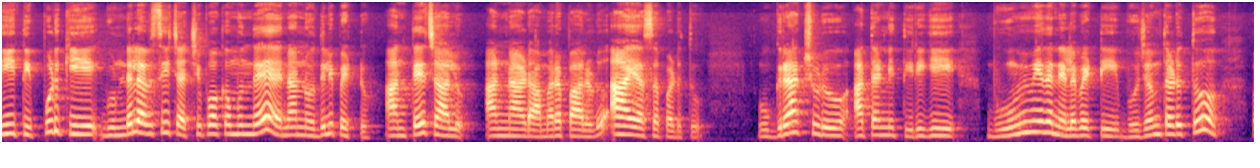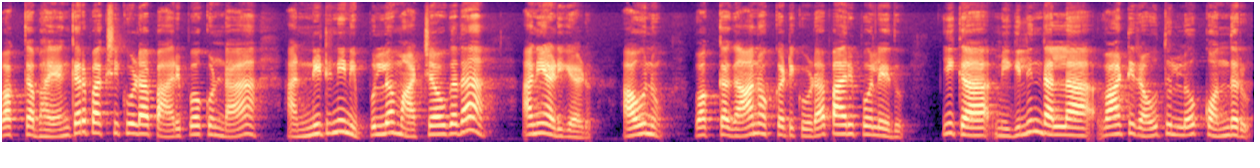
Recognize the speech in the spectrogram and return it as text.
నీ తిప్పుడికి గుండెలవిసి చచ్చిపోకముందే నన్ను వదిలిపెట్టు. అంతే చాలు అన్నాడు అమరపాలుడు ఆయాసపడుతూ. ఉగ్రాక్షుడు అతన్ని తిరిగి భూమి మీద నిలబెట్టి భుజం తడుతూ ఒక్క భయంకర పక్షి కూడా పారిపోకుండా అన్నిటినీ నిప్పుల్లో మార్చావు కదా అని అడిగాడు. అవును ఒక్కగానొక్కటి కూడా పారిపోలేదు. ఇక మిగిలిందల్లా వాటి రౌతుల్లో కొందరు.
